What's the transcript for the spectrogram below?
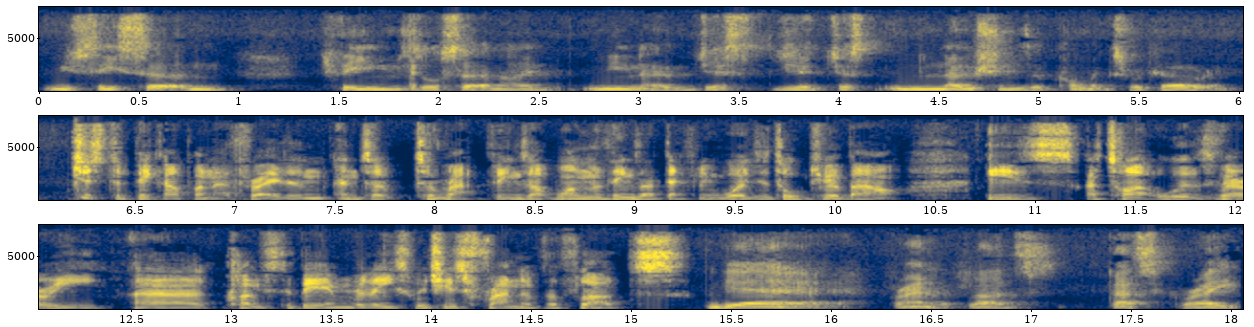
you see certain themes or certain, you know, just just notions of comics recurring. Just to pick up on that thread and, and to, to wrap things up, one of the things I definitely wanted to talk to you about is a title that's very uh, close to being released, which is Fran of the Floods. Yeah, Fran of the Floods. That's great.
